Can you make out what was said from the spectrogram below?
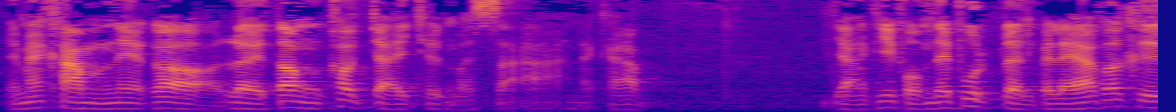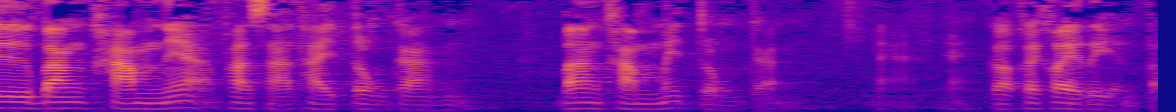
เห็นไหมคำเนี่ยก็เลยต้องเข้าใจเชิงภาษานะครับ อย่างที่ผมได้พูดเกริ่นไปแล้ว ก็คือบางคำเนี่ยภาษาไทยตรงกัน บางคำไม่ตรงกันนะก็ค่อยๆเรียนไป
